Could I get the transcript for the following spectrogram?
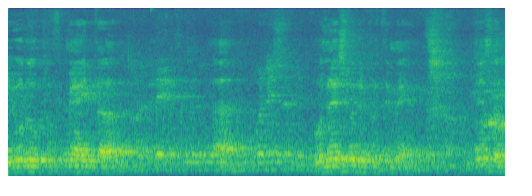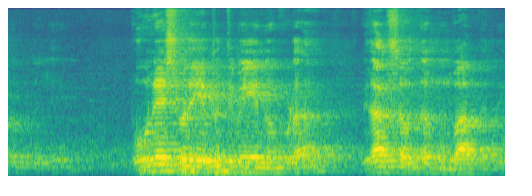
ಇವರು ಪ್ರತಿಮೆ ಆಯ್ತಾ ಆ? ಭುವನೇಶ್ವರಿ ಪ್ರತಿಮೆ ಇದೇ ಸಂದರ್ಭದಲ್ಲಿ ಭುವನೇಶ್ವರಿ ಪ್ರತಿಮೆಯನ್ನು ಕೂಡ ವಿಧಾನಸೌಧದ ಮುಂಭಾಗದಲ್ಲಿ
